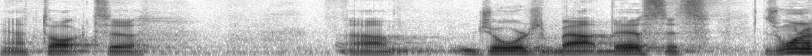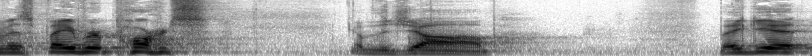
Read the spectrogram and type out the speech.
And I talked to um, George about this. It's, it's one of his favorite parts of the job. They get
